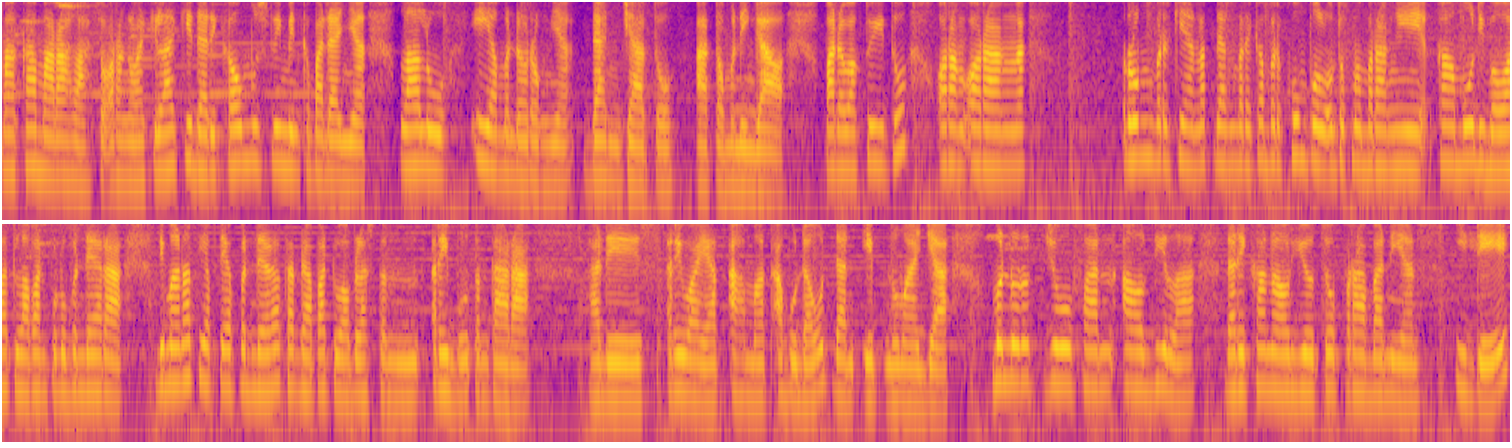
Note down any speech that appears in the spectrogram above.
Maka marahlah seorang laki-laki dari kaum muslimin kepadanya, lalu ia mendorongnya dan jatuh atau meninggal. Pada waktu itu, orang-orang Rum berkhianat dan mereka berkumpul untuk memerangi kamu di bawah 80 bendera, di mana tiap-tiap bendera terdapat 12 ten ribu tentara. Hadis riwayat Ahmad Abu Daud dan Ibnu Majah. Menurut Julfan Aldila dari kanal YouTube Rabanians ID,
